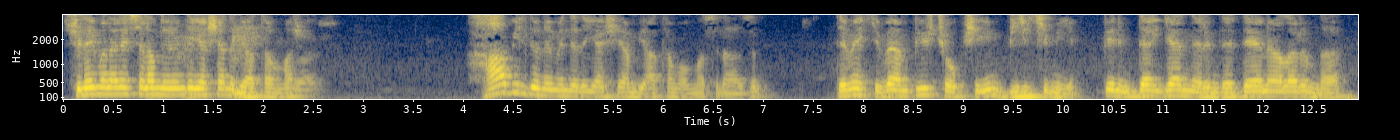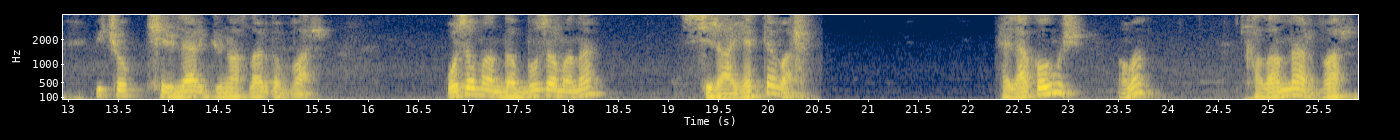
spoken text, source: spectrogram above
Süleyman Aleyhisselam döneminde yaşayan bir atam var. Var. Habil döneminde de yaşayan bir atam olması lazım. Demek ki ben birçok şeyin birikimiyim. Benim de, genlerimde, DNA'larımda birçok kirler, günahlar da var. O zaman da bu zamana sirayet de var. Helak olmuş ama kalanlar var.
